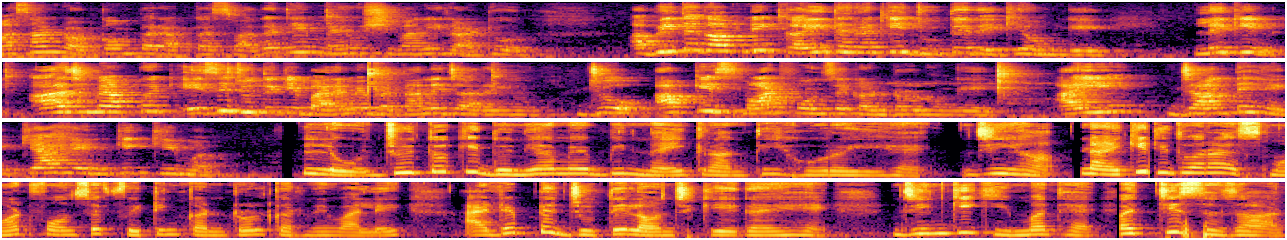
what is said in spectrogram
राजस्थान पर आपका स्वागत है। मैं हूँ शिवानी राठौर। अभी तक आपने कई तरह के जूते देखे होंगे, लेकिन आज मैं आपको एक ऐसे जूते के बारे में बताने जा रही हूँ, जो आपके स्मार्टफ़ोन से कंट्रोल होंगे। आइए जानते हैं क्या है इनकी कीमत। लो, जूतों की दुनिया में भी नई क्रांति हो रही है। जी हाँ नाइकी के द्वारा स्मार्टफ़ोन से फिटिंग कंट्रोल करने वाले एडेप्ट जूते लॉन्च किए गए हैं, जिनकी कीमत है पच्चीस हज़ार।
